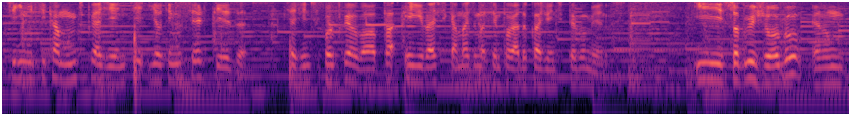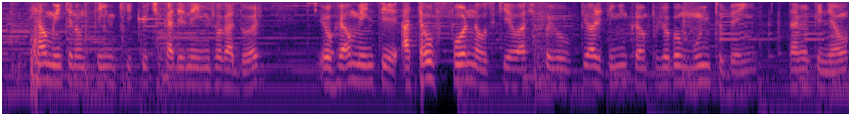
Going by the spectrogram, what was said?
significa muito pra gente e eu tenho certeza que se a gente for pra Europa, ele vai ficar mais uma temporada com a gente pelo menos. E sobre o jogo, eu não, realmente não tenho que criticar de nenhum jogador. Eu realmente, até o Fornals, que eu acho que foi o piorzinho em campo, jogou muito bem, na minha opinião.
